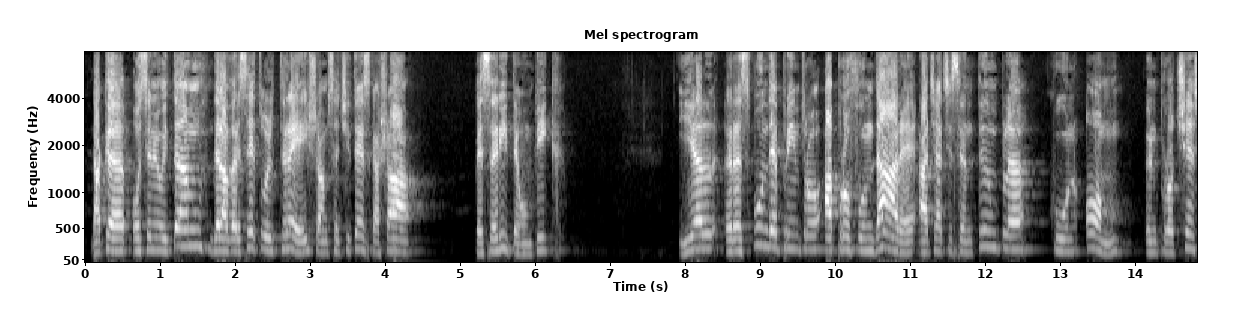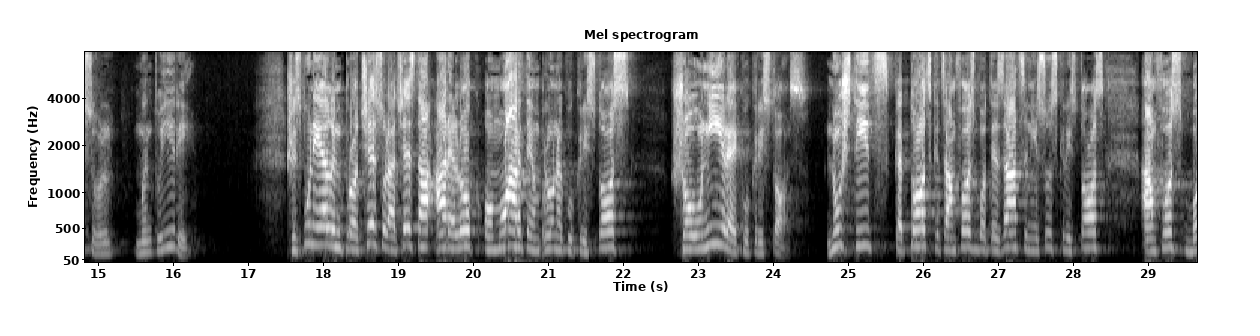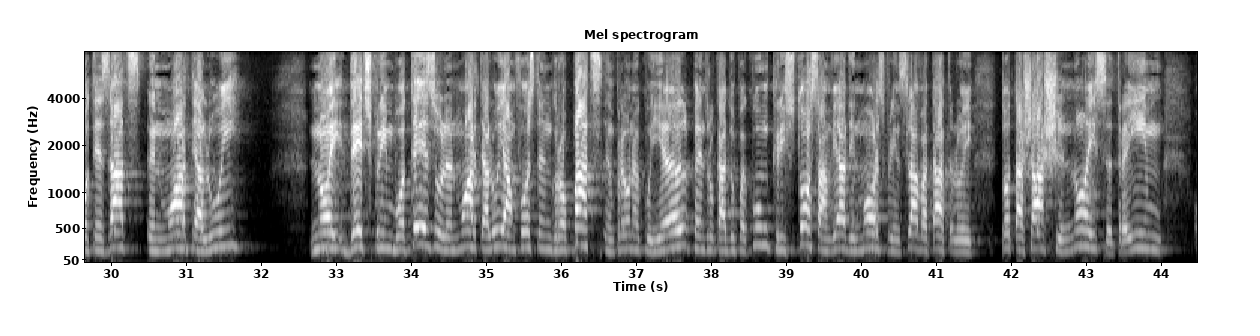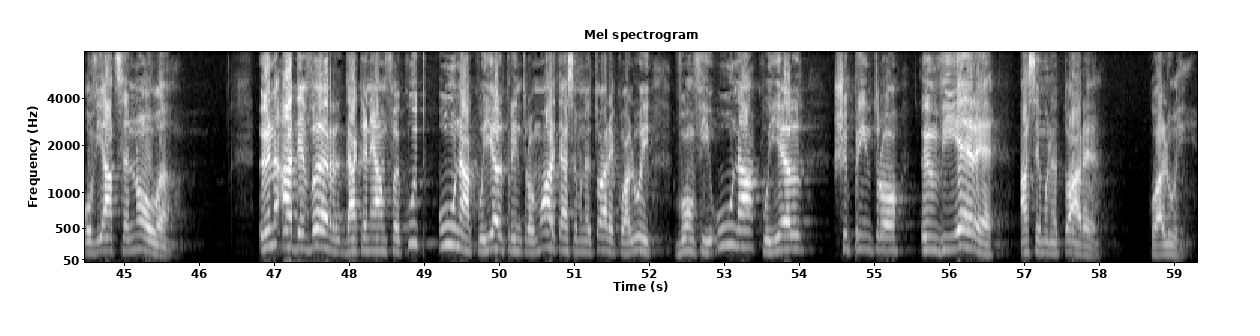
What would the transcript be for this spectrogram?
Dacă o să ne uităm de la versetul 3 și am să citesc așa pe sărite un pic, el răspunde printr-o aprofundare a ceea ce se întâmplă cu un om în procesul mântuirii. Și spune el, în procesul acesta are loc o moarte împreună cu Hristos și o unire cu Hristos. Nu știți că toți câți am fost botezați în Isus Hristos, am fost botezați în moartea Lui? Noi, deci, prin botezul în moartea Lui, am fost îngropați împreună cu El, pentru ca după cum Hristos a înviat din morți prin slava Tatălui, tot așa și noi să trăim o viață nouă. În adevăr, dacă ne-am făcut una cu El printr-o moarte asemănătoare cu a Lui, vom fi una cu El și printr-o înviere asemănătoare cu a Lui.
